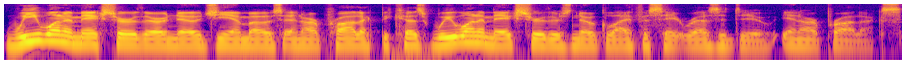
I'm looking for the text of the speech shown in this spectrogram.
we want to make sure there are no GMOs in our product because we want to make sure there's no glyphosate residue in our products.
